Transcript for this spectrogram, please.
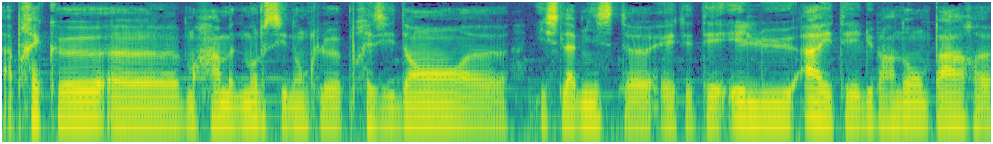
après que Mohamed Morsi, donc le président islamiste, ait été élu, a été élu pardon, par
